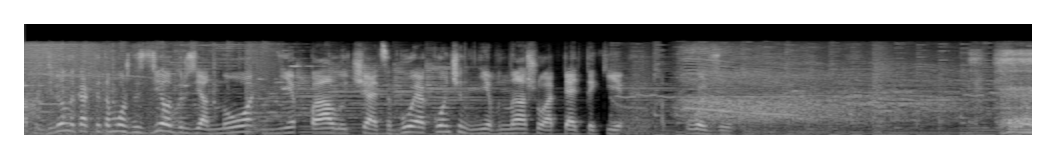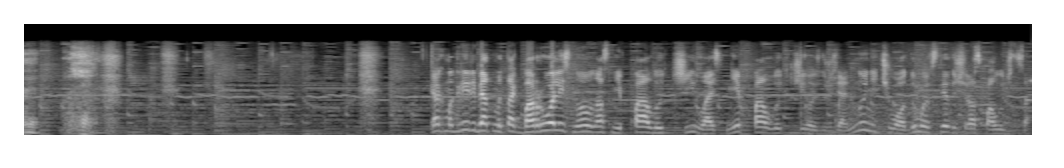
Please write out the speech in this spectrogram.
Определенно как-то это можно сделать, друзья, но не получается. Бой окончен не в нашу, опять-таки, пользу. Как могли, ребят, мы так боролись, но у нас не получилось, не получилось, друзья. Ну ничего, думаю, в следующий раз получится.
